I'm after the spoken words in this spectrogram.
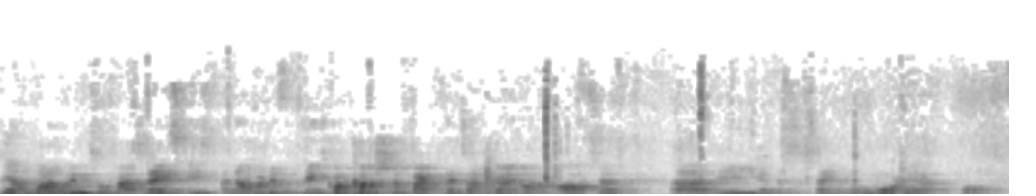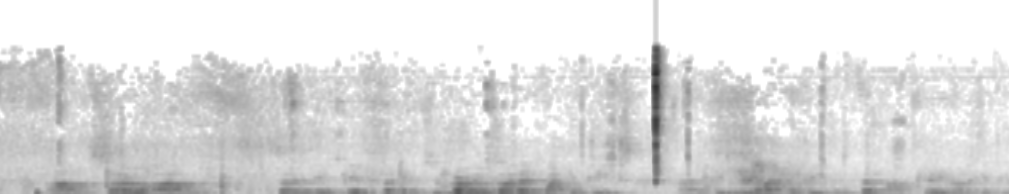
yeah, what I'm going to be talking about today is, is, a number of different things. Quite conscious of the fact that I'm going on after uh, the, the Sustainable Warrior bot. Um, so, um, so if, if, if very good to identify hippies, and people who like hippies, and that I'm clearly not a hippie.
